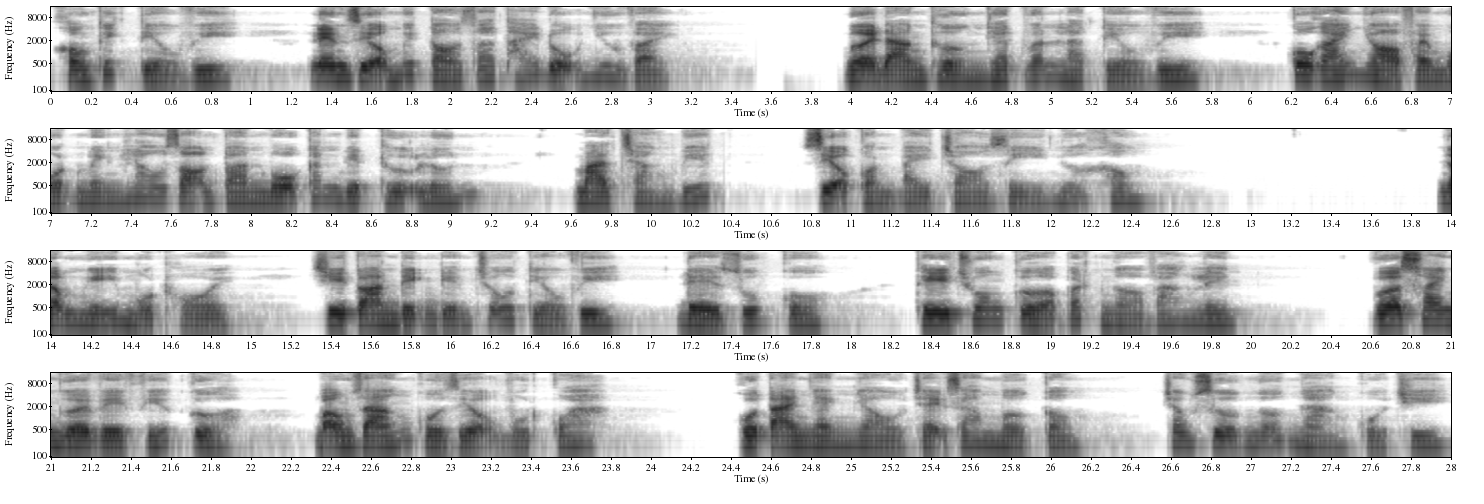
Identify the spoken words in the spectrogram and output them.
không thích Tiểu Vi nên Diệu mới tỏ ra thái độ như vậy. Người đáng thương nhất vẫn là Tiểu Vi. Cô gái nhỏ phải một mình lau dọn toàn bộ căn biệt thự lớn mà chẳng biết Diệu còn bày trò gì nữa không. Ngẫm nghĩ một hồi, chỉ toàn định đến chỗ Tiểu Vi để giúp cô, thì chuông cửa bất ngờ vang lên. Vừa xoay người về phía cửa, bóng dáng của Diệu vụt qua. Cô ta nhanh nhầu chạy ra mở cổng trong sự ngỡ ngàng của Chi.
